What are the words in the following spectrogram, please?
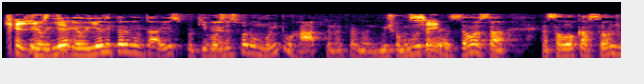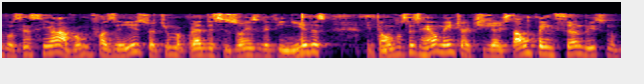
Que a gente eu, ia, eu ia lhe perguntar isso, porque vocês foram muito rápidos, né, Fernando? Me chamou muita Sim. atenção essa essa locação de vocês assim, ah, vamos fazer isso, já tinha uma pré-decisões definidas, então vocês realmente já, já estavam pensando isso no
